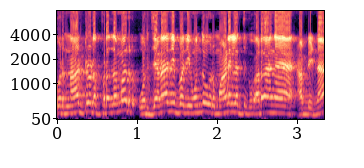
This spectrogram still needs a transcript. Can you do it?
ஒரு நாட்டோட பிரதமர் ஒரு ஜனாதிபதி வந்து ஒரு மாநிலத்துக்கு வராங்க அப்படின்னா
